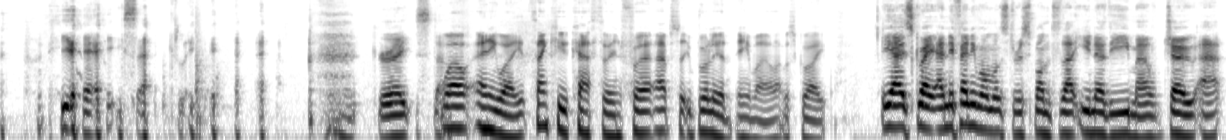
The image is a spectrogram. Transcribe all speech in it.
yeah, exactly. Great stuff. Well, anyway, thank you, Catherine, for an absolutely brilliant email. That was great. Yeah, it's great. And if anyone wants to respond to that, you know the email, joe at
